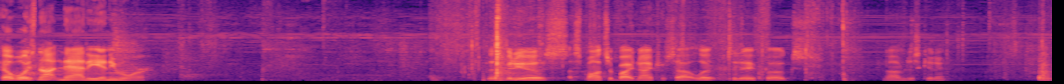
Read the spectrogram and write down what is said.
Hellboy's not natty anymore. This video is sponsored by Nitrous Outlet today, folks. No, I'm just kidding. Not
